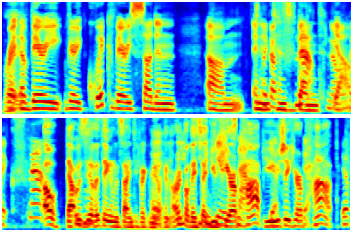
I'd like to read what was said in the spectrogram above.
right? right? A very, very quick, very sudden, um, an like intense bend. No, yeah. like snap. Oh, that was mm-hmm. the other thing in the Scientific American article. They said you hear, hear a pop. You yeah. usually hear a yeah. pop. Yep.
